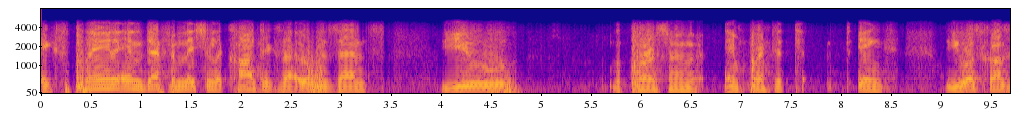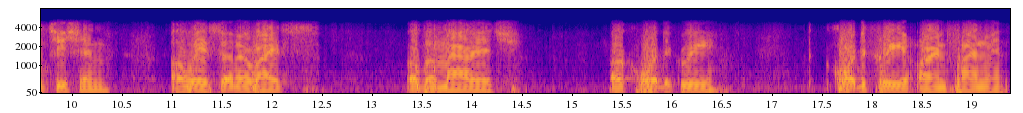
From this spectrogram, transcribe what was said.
explain in definition the context that represents you, the person, imprinted ink, the U.S. Constitution, away certain rights over marriage or court decree, court decree or confinement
